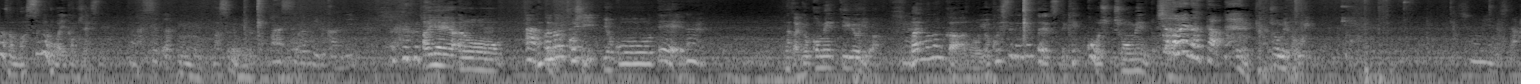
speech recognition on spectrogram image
村さんまっすぐの方がいいかもしれないですね。まっすぐ。うんまっすぐ見る。まっすぐ見る感じ。あいやいやあのあこの少し横でうん。なんか横目っていうよりは、うん。前もなんかあの横室で撮ったやつって結構正面とか。正面だった。うん、正面が多いしたなん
